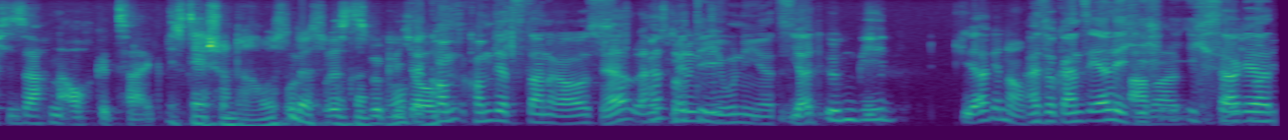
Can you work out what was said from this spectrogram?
Sachen auch gezeigt? Ist der schon draußen? Das ist wirklich auch, kommt, kommt jetzt dann raus. Ja, Mitte, Mitte Juni jetzt. Ja, irgendwie ja, genau. Also ganz ehrlich, ich, ich sage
